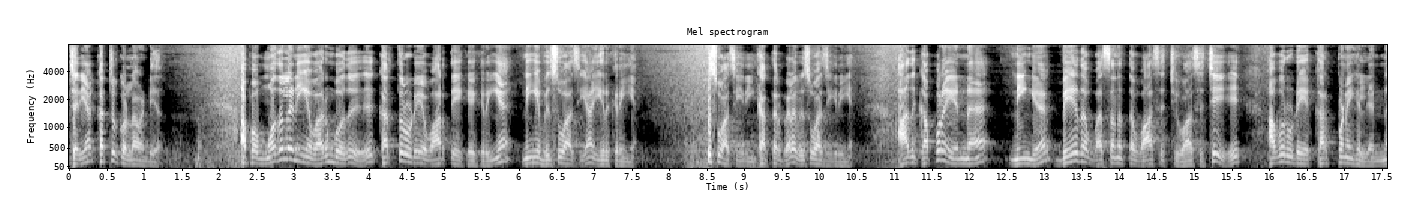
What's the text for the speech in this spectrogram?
சரியா? கற்றுக்கொள்ள வேண்டியது. அப்போ முதல்ல நீங்கள் வரும்போது கர்த்தருடைய வார்த்தையை கேட்குறீங்க. நீங்கள் விசுவாசியாக இருக்கிறீங்க. விசுவாசிக்கிறீங்க. கர்த்தர் பேரை விசுவாசிக்கிறீங்க. அதுக்கப்புறம் என்ன? நீங்கள் வேத வசனத்தை வாசித்து வாசித்து அவருடைய கற்பனைகள் என்ன?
